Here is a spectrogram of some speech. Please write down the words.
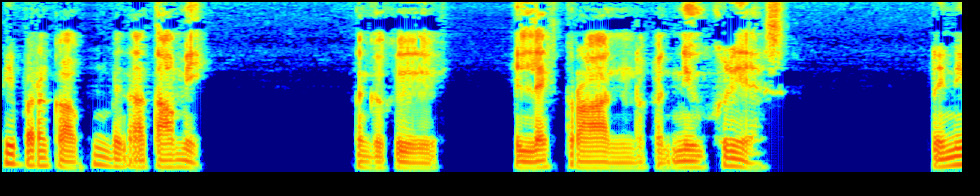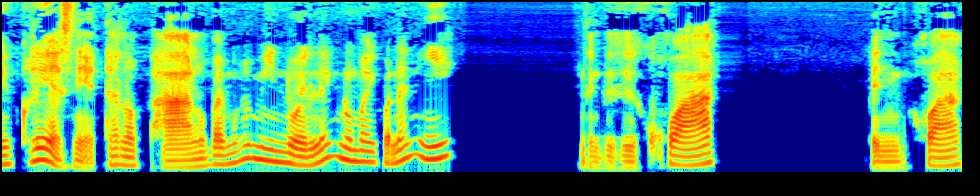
ที่ประกอบขึ้นเป็นอะตอมอีกนั่นก็คืออิเล็กตรอนแล้วก็นิวเคลียส ในนิวเคลียสเนี่ยถ้าเราผ่าลงไปมันก็มีหน่วยเล็กลงไปกว่านั้นอีกนั่นก็คือควาร์กเป็นควาร์ก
